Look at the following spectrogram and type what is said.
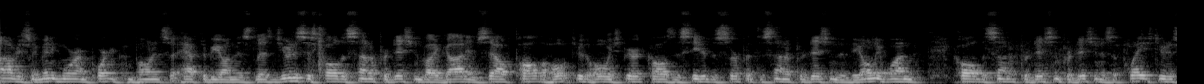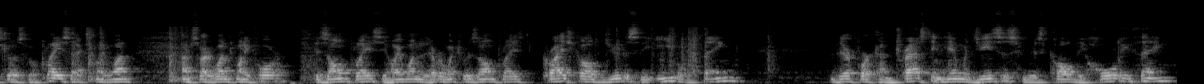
Obviously many more important components that have to be on this list. Judas is called the son of perdition by God himself. Paul, the whole, through the Holy Spirit, calls the seed of the serpent the son of perdition. That the only one called the son of perdition. Perdition is a place. Judas goes to a place. Acts 21. I'm sorry, 124. His own place. The only one that ever went to his own place. Christ calls Judas the evil thing. Therefore, contrasting him with Jesus, who is called the holy thing.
